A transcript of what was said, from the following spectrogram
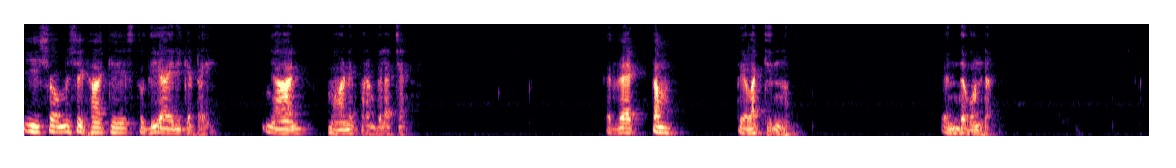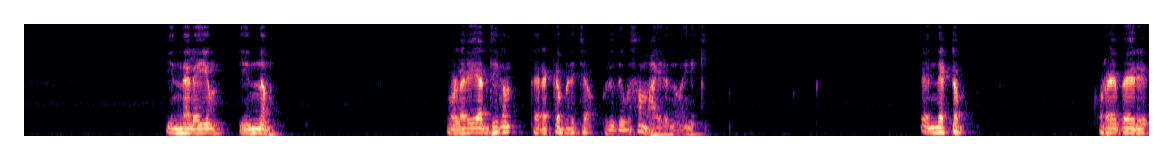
ഈശോ മിശിഹായ്ക്ക് സ്തുതിയായിരിക്കട്ടെ. ഞാൻ മാണിപ്പറമ്പിലച്ചൻ. രക്തം തിളയ്ക്കുന്നു. എന്തുകൊണ്ട്? ഇന്നലെയും ഇന്നും വളരെയധികം തിരക്ക് പിടിച്ച ഒരു ദിവസമായിരുന്നു എനിക്ക്. എന്നിട്ടും കുറേ പേര്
